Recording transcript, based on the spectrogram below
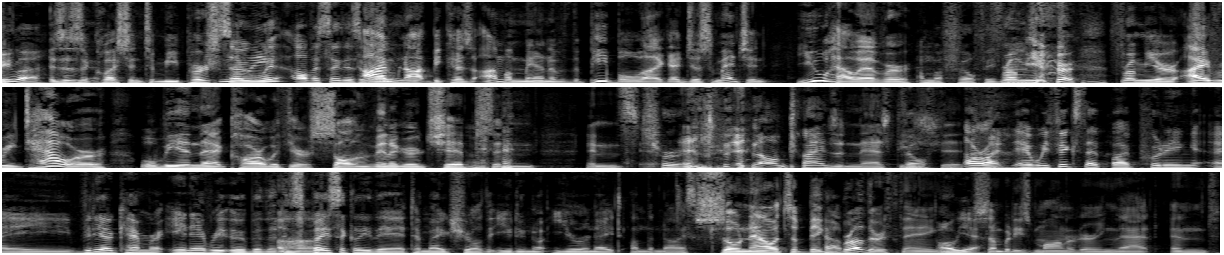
You are. Is this a question to me So personally? we, obviously, there's I'm way- not because I'm a man of the people, like I just mentioned. You, however, I'm a filthy from beast. your from your ivory tower will be in that car with your salt and vinegar chips and and true. and, and all kinds of nasty filth. shit. All right, we fixed that by putting a video camera in every Uber that is Uh-huh. basically there to make sure that you do not urinate on the nice. So now it's a Big Carpet. Brother thing. Oh, yeah. somebody's monitoring that, and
